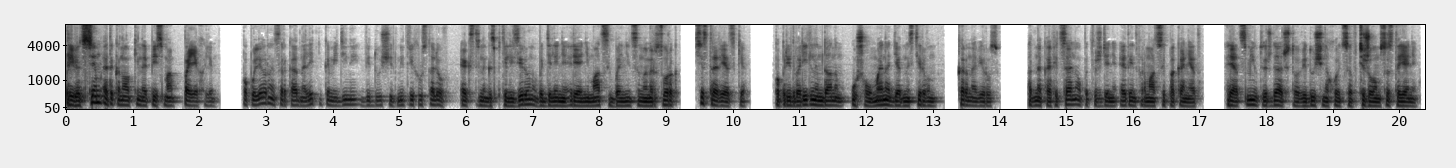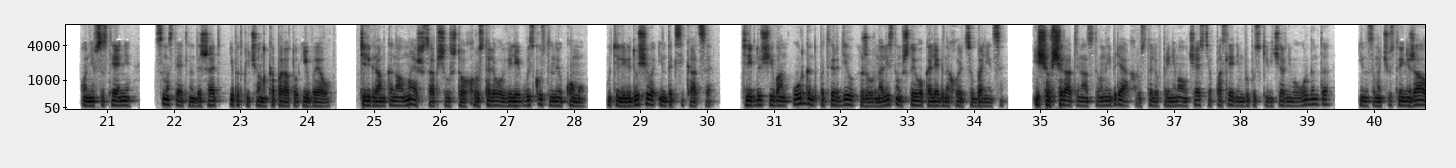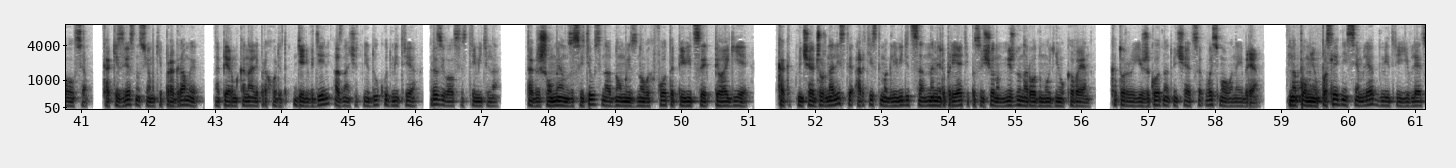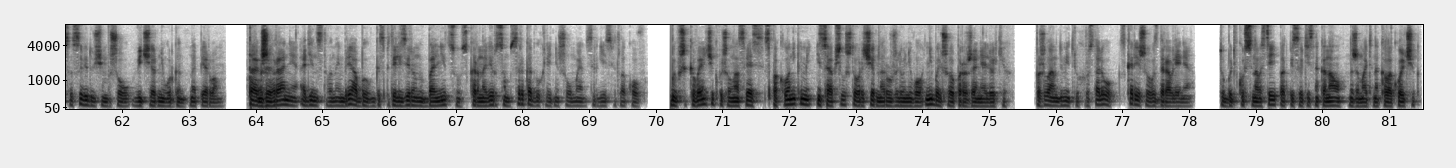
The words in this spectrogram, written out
Привет всем, это канал Кинописьма. Поехали! Популярный 41-летний комедийный ведущий Дмитрий Хрусталев экстренно госпитализирован в отделении реанимации больницы номер 40 в Сестрорецке. По предварительным данным, у шоумена диагностирован коронавирус. Однако официального подтверждения этой информации пока нет. Ряд СМИ утверждают, что ведущий находится в тяжелом состоянии. Он не в состоянии самостоятельно дышать и подключен к аппарату ИВЛ. Телеграм-канал Мэш сообщил, что Хрусталева ввели в искусственную кому, у телеведущего интоксикация. Телеведущий Иван Ургант подтвердил журналистам, что его коллега находится в больнице. Еще вчера, 13 ноября, Хрусталев принимал участие в последнем выпуске «Вечернего Урганта» и на самочувствие не жаловался. Как известно, съемки программы на Первом канале проходят день в день, а значит недуг у Дмитрия развивался стремительно. Также шоумен засветился на одном из новых фото певицы Пелагея. Как отмечают журналисты, артисты могли видеться на мероприятии, посвященном Международному дню КВН который ежегодно отмечается 8 ноября. Напомню, последние 7 лет Дмитрий является соведущим в шоу «Вечерний Ургант» на первом. Также ранее, 11 ноября, был госпитализирован в больницу с коронавирусом 42-летний шоумен Сергей Светлаков. Бывший КВНщик вышел на связь с поклонниками и сообщил, что врачи обнаружили у него небольшое поражение легких. Пожелаем Дмитрию Хрусталеву скорейшего выздоровления. Чтобы быть в курсе новостей, подписывайтесь на канал, нажимайте на колокольчик.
